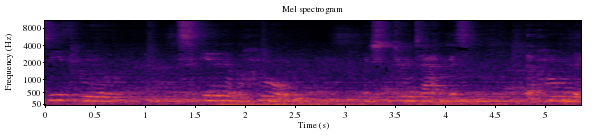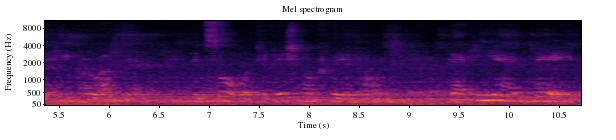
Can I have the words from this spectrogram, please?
See through the skin of a home, which turns out is the home that he grew up in, in Seoul, a traditional Korean home, that he had made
